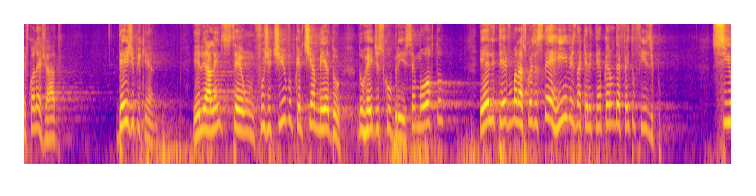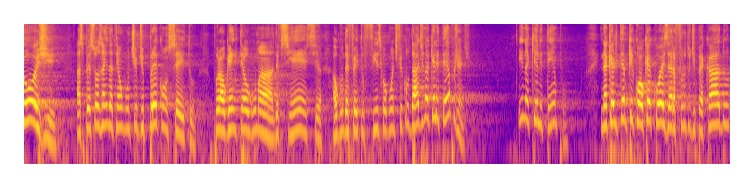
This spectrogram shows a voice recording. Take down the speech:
Ele ficou aleijado. Desde pequeno. Ele, além de ser um fugitivo, porque ele tinha medo do rei descobrir ser morto, ele teve uma das coisas terríveis naquele tempo, que era um defeito físico. Se hoje as pessoas ainda têm algum tipo de preconceito por alguém que tem alguma deficiência, algum defeito físico, alguma dificuldade naquele tempo, gente. E naquele tempo, naquele tempo que qualquer coisa era fruto de pecado,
